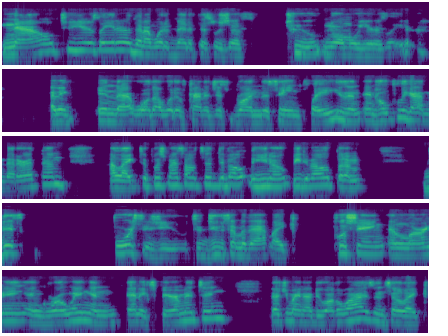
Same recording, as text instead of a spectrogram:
now, two years later, than I would have been if this was just two normal years later. I think in that world, I would have kind of just run the same plays and, and hopefully gotten better at them. I like to push myself to develop, you know, be developed, but I'm this forces you to do some of that like pushing and learning and growing and and experimenting that you might not do otherwise. And so like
